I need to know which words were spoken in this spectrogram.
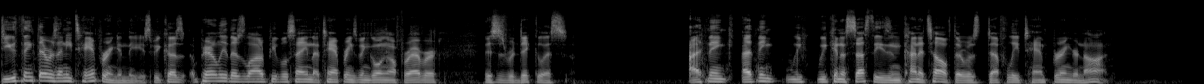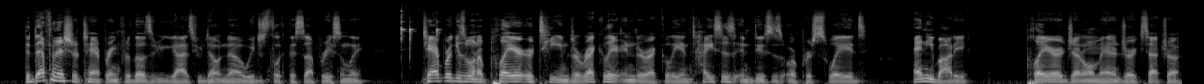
do you think there was any tampering in these? Because apparently there's a lot of people saying that tampering's been going on forever. This is ridiculous. I think I think we we can assess these and kind of tell if there was definitely tampering or not. The definition of tampering, for those of you guys who don't know, we just looked this up recently. Tampering is when a player or team directly or indirectly entices, induces, or persuades anybody, player, general manager, etc.,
